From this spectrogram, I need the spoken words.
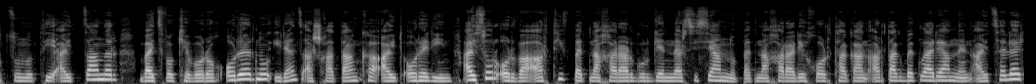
88-ի այդ ծանր, բայց ոգևորող օրերն ու իրենց աշխատանք աշխատանքը այդ օրերին։ Այսօր օրվա արդիվ պետնախարար Գուրգեն Ներսիսյանն ու պետնախարարի խորհրդական Արտակ Բեկլարյանն են այցելել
